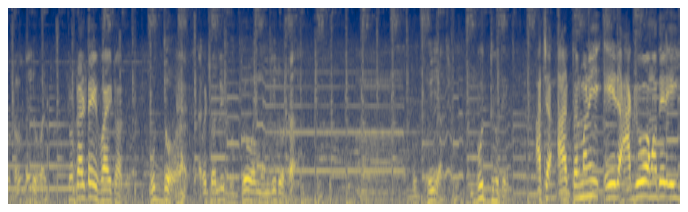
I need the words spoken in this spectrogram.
টোটালটাই হোয়াইট টোটালটাই হোয়াইট হবে। বুদ্ধ হ্যাঁ, অ্যাকচুয়ালি বুদ্ধ মন্দির ওটা বুদ্ধই আছে। বুদ্ধদেব। আচ্ছা আর তার মানে এর আগেও আমাদের এই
